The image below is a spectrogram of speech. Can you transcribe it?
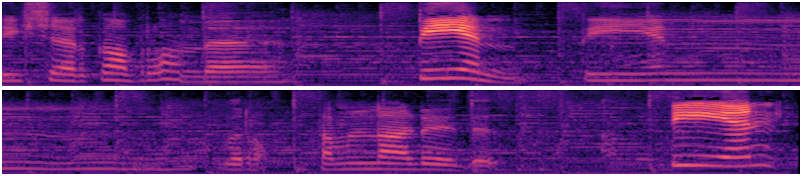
தீக்ஷா இருக்கும். அப்புறம் அந்த டிஎன் டிஎன் வரும். தமிழ்நாடு இது. டிஎன்இஎன்ஐஎஸ்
